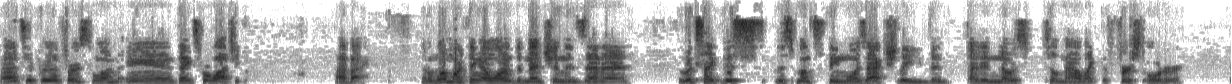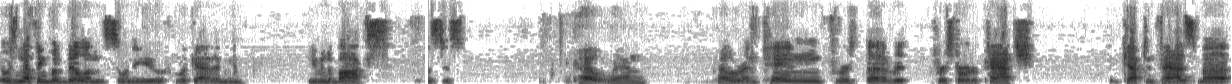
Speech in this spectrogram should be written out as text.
that's it for the first one, and thanks for watching. Bye-bye. And one more thing I wanted to mention is that uh, it looks like this this month's theme was actually the I didn't notice till now like the first order. It was nothing but villains when you look at it. I mean, even the box was just Kylo Ren, Kylo Ren pin, first uh, first order patch, Captain Phasma,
